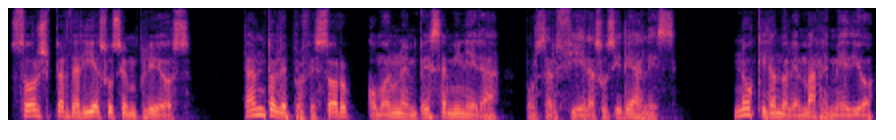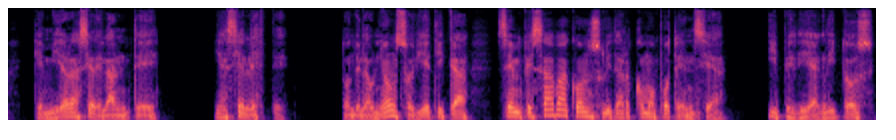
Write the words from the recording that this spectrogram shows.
Sorge perdería sus empleos, tanto el de profesor como en una empresa minera, por ser fiel a sus ideales, no quedándole más remedio que mirar hacia adelante y hacia el este, donde la Unión Soviética se empezaba a consolidar como potencia y pedía a gritos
